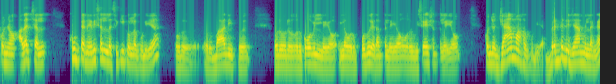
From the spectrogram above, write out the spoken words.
கொஞ்சம் அலைச்சல் கூட்ட நெரிசல்ல சிக்கி கொள்ளக்கூடிய ஒரு ஒரு பாதிப்பு ஒரு ஒரு ஒரு கோவில்லையோ இல்லை ஒரு பொது இடத்துலையோ ஒரு விசேஷத்துலையோ கொஞ்சம் ஜாம் ஆகக்கூடிய பெட்டுக்கு ஜாம் இல்லைங்க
